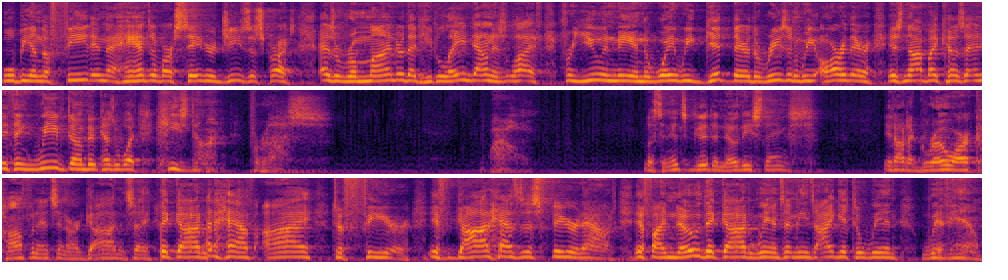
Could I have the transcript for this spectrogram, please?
will be on the feet and the hands of our savior jesus christ. As a reminder that he laid down his life for you and me and the way we get there the reason we are there is not because of anything we've done but because of what he's done for us. Wow. Listen, it's good to know these things. It ought to grow our confidence in our God and say, God, what have I to fear? If God has this figured out, if I know that God wins, that means I get to win with Him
